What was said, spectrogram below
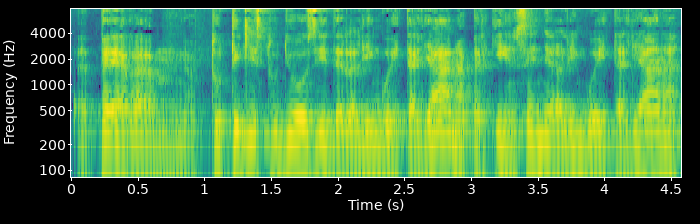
eh, per um, tutti gli studiosi della lingua italiana, per chi insegna la lingua italiana,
